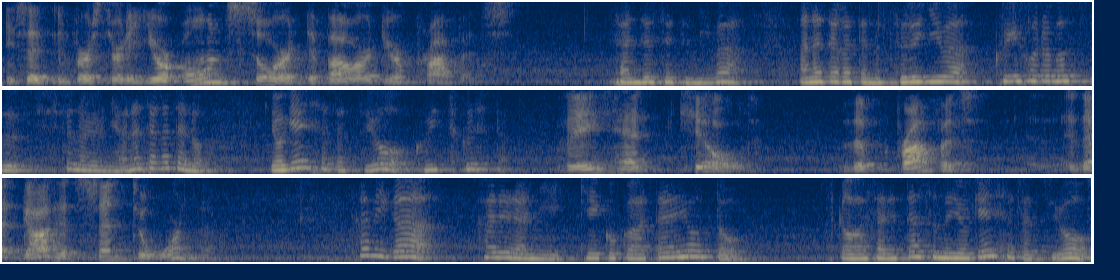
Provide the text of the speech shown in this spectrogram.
He said in verse 30, Your own sword devoured your prophets. 30節にはあなた方の剣は食い滅ぼす獅子のようにあなた方の預言者たちを食い尽くした They had killed the prophets that God had sent to warn them. 神が彼らに警告を与えようと使わされたその預言者たちを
